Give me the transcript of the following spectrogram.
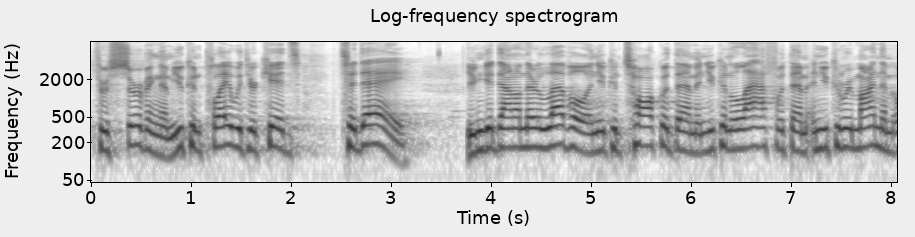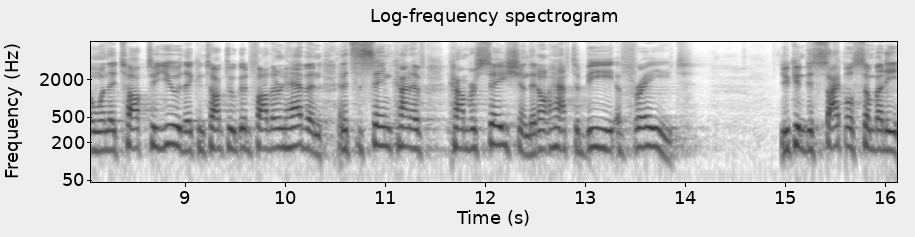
through serving them. You can play with your kids today. You can get down on their level and you can talk with them and you can laugh with them and you can remind them. And when they talk to you, they can talk to a good father in heaven. And it's the same kind of conversation. They don't have to be afraid. You can disciple somebody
